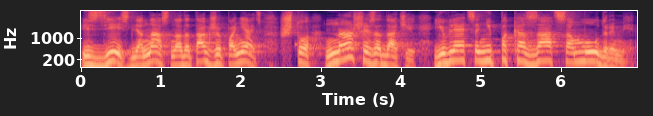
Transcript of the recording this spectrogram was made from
И здесь для нас надо также понять, что нашей задачей является не показаться мудрыми,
